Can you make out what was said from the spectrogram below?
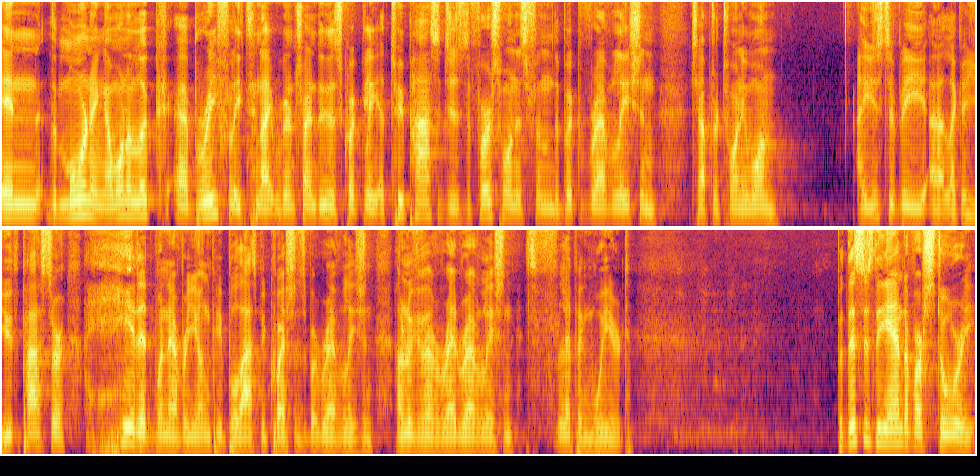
in the morning. I want to look uh, briefly tonight. We're going to try and do this quickly at two passages. The first one is from the book of Revelation, chapter 21. I used to be uh, like a youth pastor. I hated whenever young people asked me questions about Revelation. I don't know if you've ever read Revelation, it's flipping weird. But this is the end of our story,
